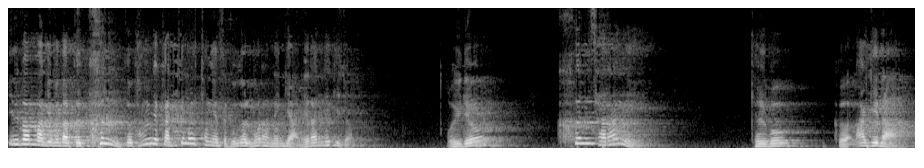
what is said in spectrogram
일반 마귀보다 더 큰 그 강력한 힘을 통해서 그걸 몰아낸 게 아니란 얘기죠. 오히려 큰 사랑이 결국 그 악이나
